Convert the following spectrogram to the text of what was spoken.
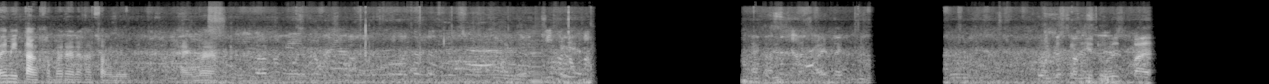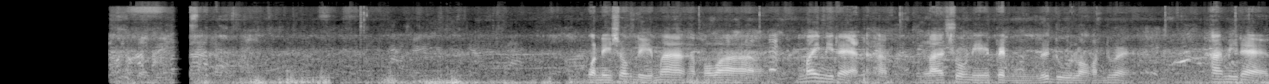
ไม่มีตังค์เข้ามาได้นะครับฝั่งนู้นแพงมากวันนี้โชคดีมากครับ เพราะว่าไม่มีแดดนะครับ และช่วงนี้เป็นฤดูร้อนด้วย ถ้ามีแดด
